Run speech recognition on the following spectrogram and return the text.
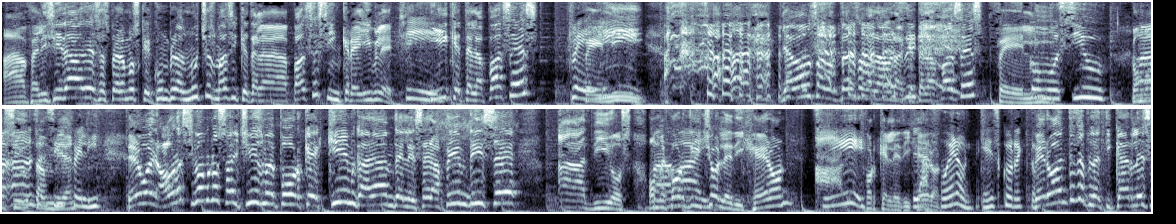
Ah, felicidades, esperamos que cumplas muchos más y que te la pases increíble. Sí. Y que te la pases Feliz. ya vamos a adoptar esa palabra, Sí. que te la pases feliz. Como Siu. Como Ah, Siu vamos a decir también. feliz. Pero bueno, ahora sí vámonos al chisme porque Kim Garam de Le Serafim dice adiós. O Bye, mejor bye. dicho, le dijeron. Sí. Ah, porque le La dijeron. fueron, es correcto. Pero antes de platicarles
